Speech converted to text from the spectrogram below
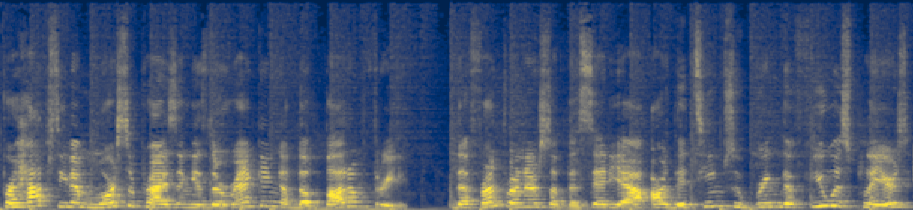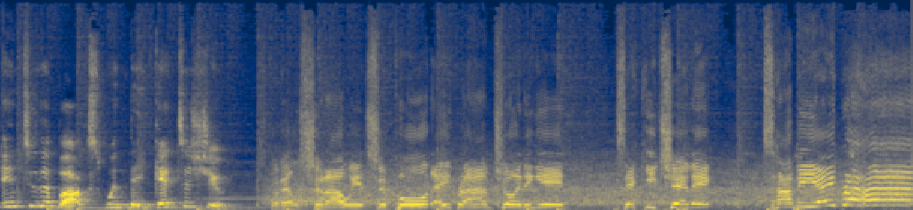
Perhaps even more surprising is the ranking of the bottom three. The frontrunners of the Serie A are the teams who bring the fewest players into the box when they get to shoot. Got El Shaarawy in support, Abraham joining in, Zeki Celik, Tammy Abraham!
